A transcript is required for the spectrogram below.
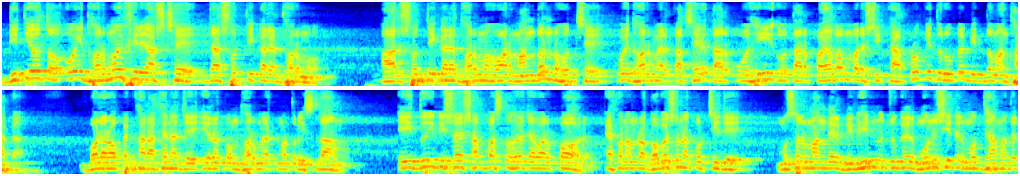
দ্বিতীয়ত, ওই ধর্মই ফিরে আসছে যা সত্যিকারের ধর্ম। আর সত্যিকারের ধর্ম হওয়ার মানদণ্ড হচ্ছে, ওই ধর্মের কাছে তার ওহি ও তার পয়গম্বরের শিক্ষা প্রকৃত রূপে বিদ্যমান থাকা। বলার অপেক্ষা রাখে না যে এরকম ধর্ম একমাত্র ইসলাম। এই দুই বিষয় সাব্যস্ত হয়ে যাওয়ার পর এখন আমরা গবেষণা করছি যে মুসলমানদের বিভিন্ন যুগের মনীষীদের মধ্যে আমাদের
